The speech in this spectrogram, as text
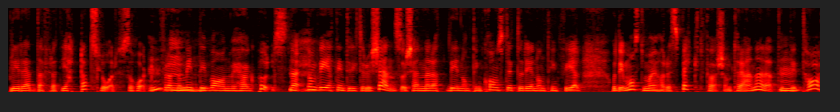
blir rädda för att hjärtat slår så hårt. Mm. För att de inte är van vid hög puls. Nej. De vet inte riktigt hur det känns och känner att det är någonting konstigt och det är någonting fel. Och det måste man ju ha respekt för som tränare. Att mm. det tar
